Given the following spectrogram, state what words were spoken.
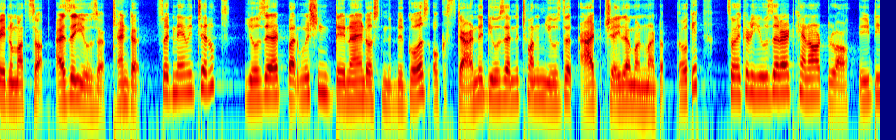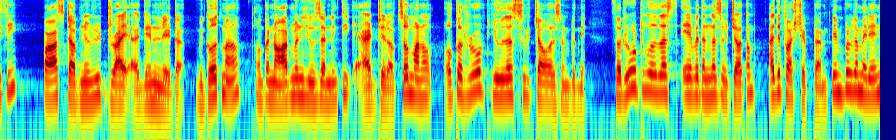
Penumatsa as a user. Enter so ఇక్కడ నేను ఇచ్చాను. యూజర్ యాడ్ పర్మిషన్ డినైడ్ వస్తుంది. బికాస్ ఒక స్టాండర్డ్ యూజర్ నుంచి మనం యూజర్ యాడ్ చేయలేమన్నమాట. ఓకే? సో ఇక్కడ user add cannot lock ETC pass డబ్ల్యూని ట్రై అగైన్ లేటర్ బికాస్ మనం ఒక నార్మల్ యూజర్ యాడ్ చేయలేం. సో మనం ఒక రూట్ యూజర్ స్విచ్ అవ్వాల్సి ఉంటుంది. సో రూట్ యూజర్స్ ఏ విధంగా స్విచ్ అవుతాం? అది ఫస్ట్ చెప్తాం సింపుల్గా మీరు ఏం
